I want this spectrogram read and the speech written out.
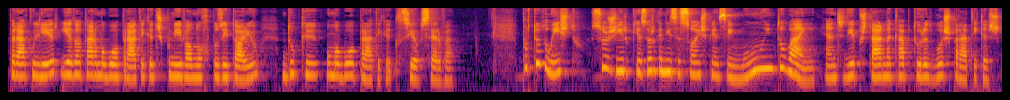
para acolher e adotar uma boa prática disponível no repositório do que uma boa prática que se observa. Por tudo isto, sugiro que as organizações pensem muito bem antes de apostar na captura de boas práticas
